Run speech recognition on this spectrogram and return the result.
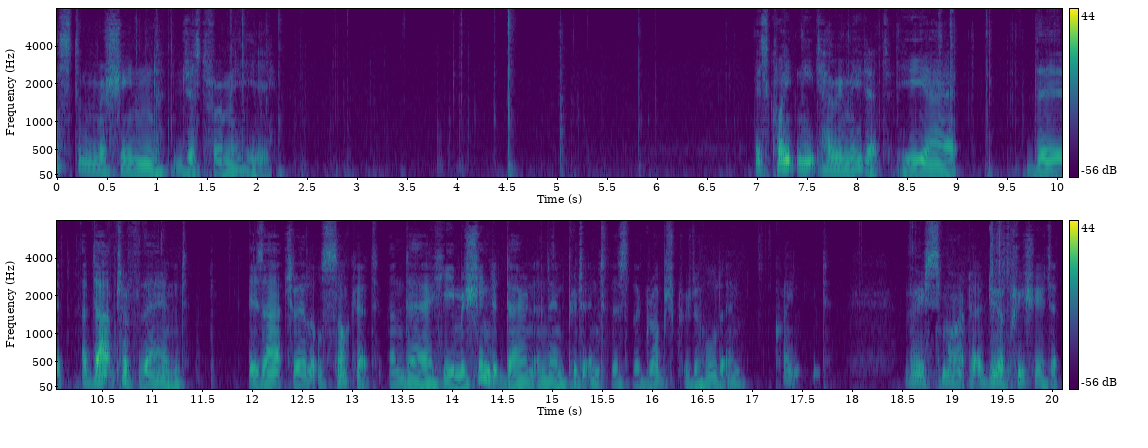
custom machined just for me. It's quite neat how he made it. He, uh, the adapter for the end is actually a little socket and uh, he machined it down and then put it into this the grub screw to hold it in. Quite neat. Very smart. I do appreciate it,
